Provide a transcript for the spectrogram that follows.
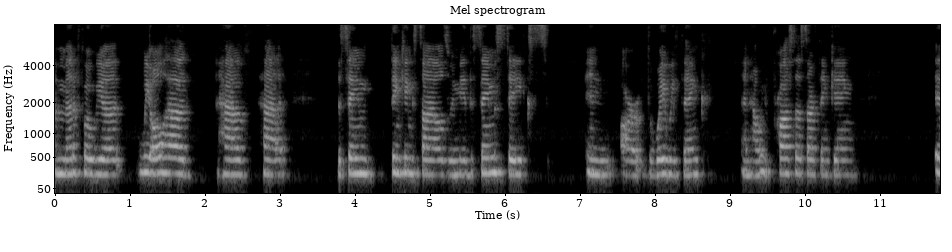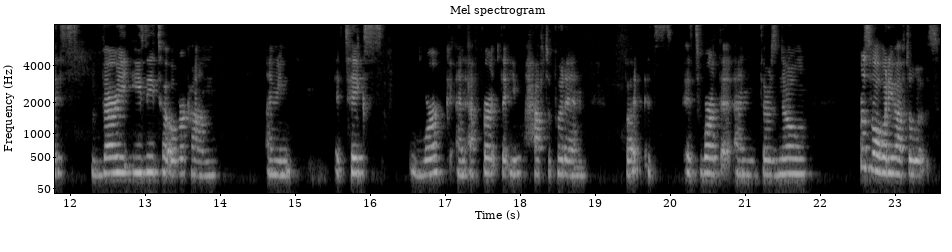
Emetophobia, we all had have had the same thinking styles, we made the same mistakes in our the way we think and how we process our thinking. It's very easy to overcome. I mean, it takes work and effort that you have to put in, but it's it's worth it. And there's no, first of all, what do you have to lose?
